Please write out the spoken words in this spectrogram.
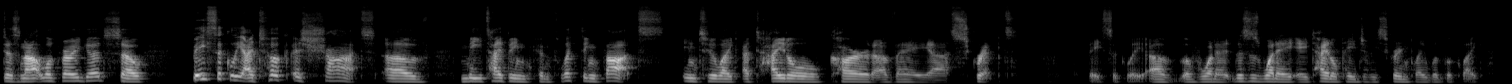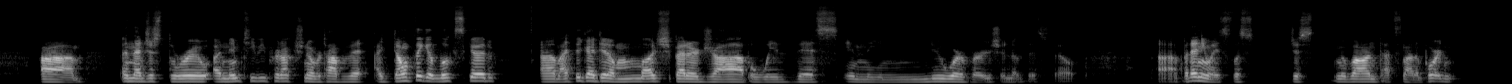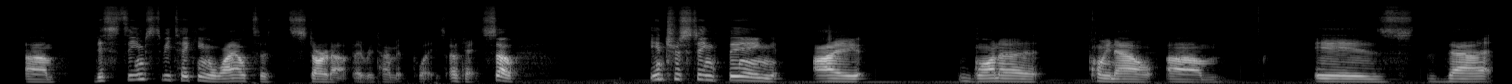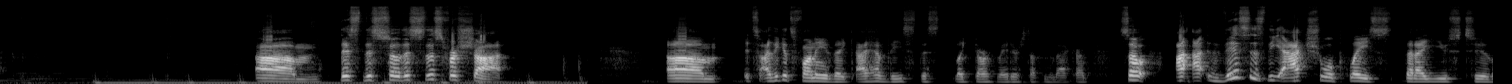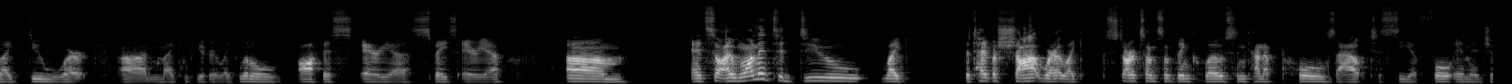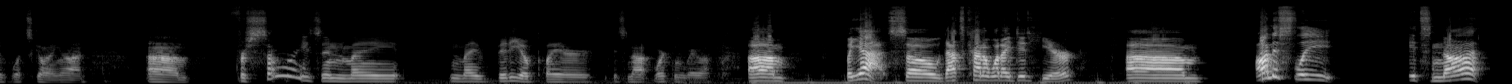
does not look very good. So basically, I took a shot of me typing conflicting thoughts into like a title card of a uh, script, basically of, of what a this is what a, a title page of a screenplay would look like. Um, and then just threw a NimTV production over top of it. I don't think it looks good. Um, I think I did a much better job with this in the newer version of this film. Uh, but anyways, let's just move on. That's not important. Um, this seems to be taking a while to start up every time it plays. Okay, so interesting thing I want to point out um, is that um, this this so this this first shot um, it's I think it's funny like I have these this like Darth Vader stuff in the background. So I, I, this is the actual place that I used to like do work on my computer, like little office area, space area. Um, and so I wanted to do like the type of shot where it like starts on something close and kind of pulls out to see a full image of what's going on. Um, for some reason, my my video player is not working very well. Um, but yeah, so that's kind of what I did here. Um, honestly, it's not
